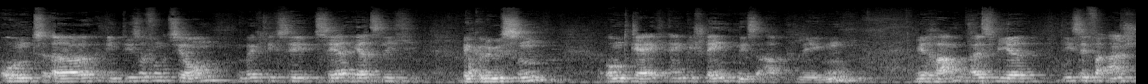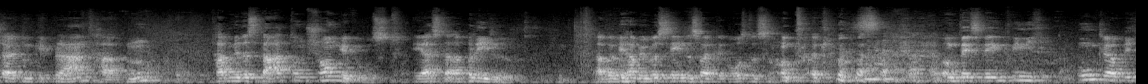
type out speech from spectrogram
Und äh, in dieser Funktion möchte ich Sie sehr herzlich begrüßen und gleich ein Geständnis ablegen. Wir haben, als wir diese Veranstaltung geplant hatten, haben wir das Datum schon gewusst, 1. April. Aber wir haben übersehen, dass heute Ostersonntag ist. Und deswegen bin ich unglaublich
